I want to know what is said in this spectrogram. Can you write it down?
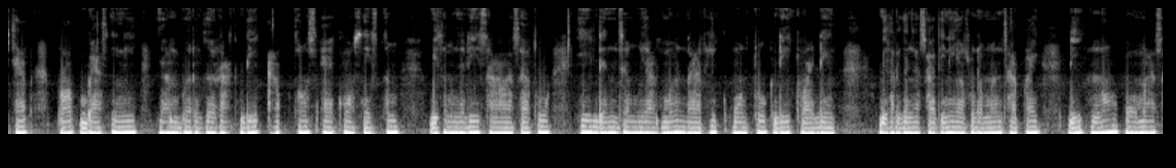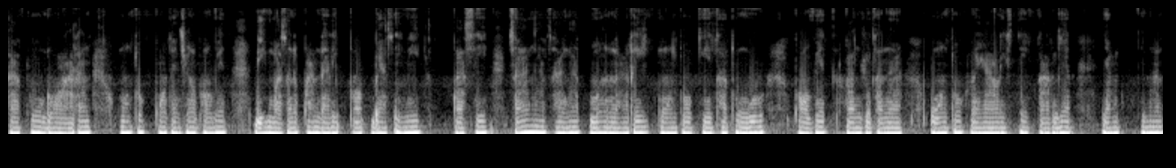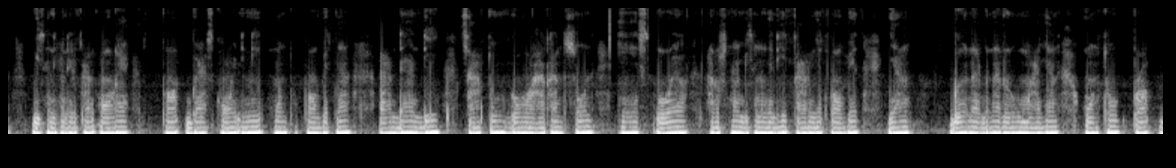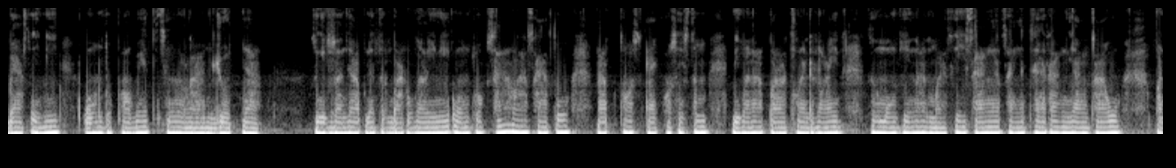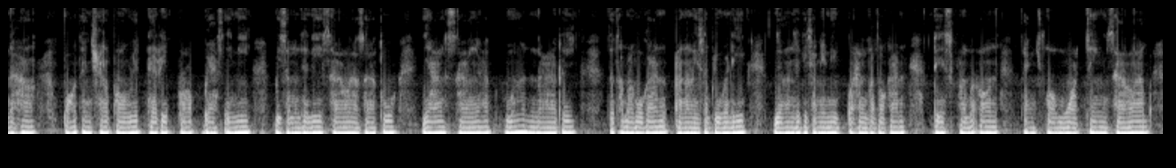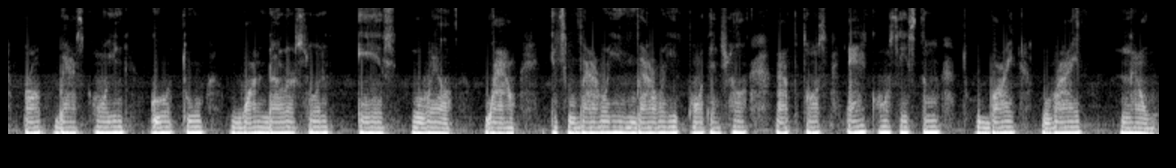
cap prop base ini yang bergerak di Aptos ecosystem bisa menjadi salah satu hidden gem yang menarik untuk di trading. Di harganya saat ini yang sudah mencapai di 0,1 dolaran untuk potensial profit di masa depan dari prop base ini masih sangat-sangat menarik untuk kita tunggu profit lanjutannya untuk realistik target yang kemungkinan bisa dihadirkan oleh base coin ini. Untuk profitnya ada di satu dolaran soon is real harusnya bisa menjadi target profit yang benar-benar lumayan untuk prop base ini untuk profit selanjutnya segitu saja update terbaru kali ini untuk salah satu Aptos ekosistem di mana para trader lain kemungkinan masih sangat-sangat jarang yang tahu. Padahal potensial profit dari prop base ini bisa menjadi salah satu yang sangat menarik. Tetap lakukan analisa pribadi jangan jadikan ini bahan patokan. Disclaimer on. Thanks for watching. Salam prop base coin. Go to one dollar soon is real. Wow. It's very very potential. Aptos ecosystem to buy right now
